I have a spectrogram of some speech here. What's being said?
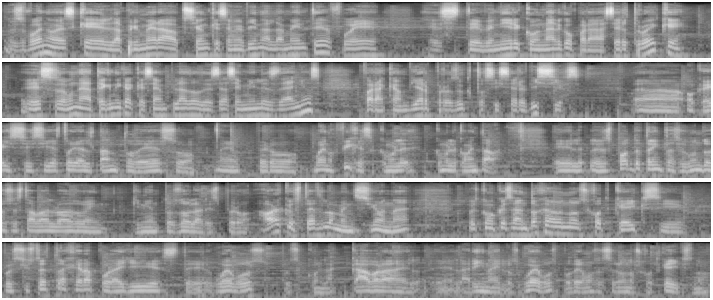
Pues bueno, es que la primera opción que se me vino a la mente fue este, venir con algo para hacer trueque. Es una técnica que se ha empleado desde hace miles de años para cambiar productos y servicios. Uh, ok, sí, sí, estoy al tanto de eso. Eh, pero bueno, fíjese, como le, como le comentaba, el, spot de 30 segundos está evaluado en 500 dólares. Pero ahora que usted lo menciona, pues como que se antojan unos hot cakes y pues si usted trajera por allí este, huevos, pues con la cabra, la harina y los huevos, podríamos hacer unos hot cakes, ¿no?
